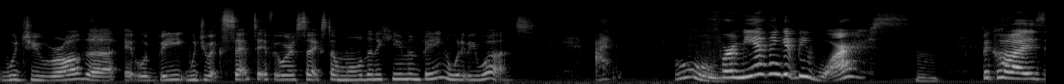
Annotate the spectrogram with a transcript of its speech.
Would you rather it would be? Would you accept it if it were a sex doll more than a human being, or would it be worse? I th- Ooh. for me, I think it'd be worse Hmm. because.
